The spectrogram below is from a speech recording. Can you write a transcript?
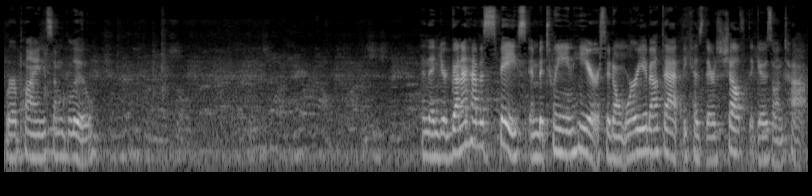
We're applying some glue. And then you're gonna have a space in between here, so don't worry about that because there's shelf that goes on top.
